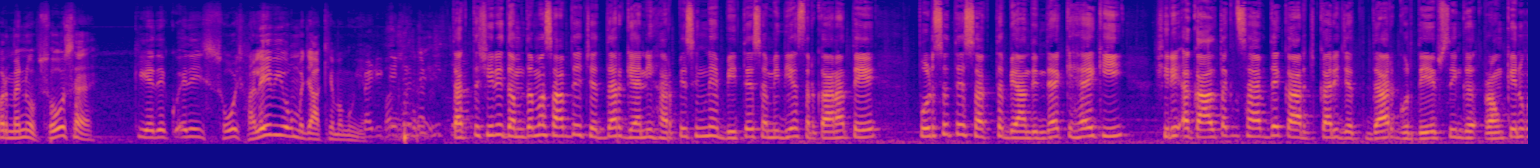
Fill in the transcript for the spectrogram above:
ਪਰ ਮੈਨੂੰ ਅਫਸੋਸ ਹੈ ਕਿ ਇਹਦੇ ਇਹਦੀ ਸੋਚ ਹਲੇ ਵੀ ਉਹ ਮਜ਼ਾਕੀਆ ਵਾਂਗੂ ਹੀ ਹੈ। ਤਖਤ ਸ੍ਰੀ ਦਮਦਮਾ ਸਾਹਿਬ ਦੇ ਜੱਦਰ ਗਿਆਨੀ ਹਰਪ੍ਰੀਤ ਸਿੰਘ ਨੇ ਬੀਤੇ ਸਮੇਂ ਦੀਆਂ ਸਰਕਾਰਾਂ ਤੇ ਪੁਲਿਸ ਤੇ ਸਖਤ ਬਿਆਨ ਦਿੰਦਿਆਂ ਕਿਹਾ ਕਿ ਸ੍ਰੀ ਅਕਾਲ ਤਖਤ ਸਾਹਿਬ ਦੇ ਕਾਰਜਕਾਰੀ ਜਥੇਦਾਰ ਗੁਰਦੇਵ ਸਿੰਘ ਰੌਂਕੇ ਨੂੰ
